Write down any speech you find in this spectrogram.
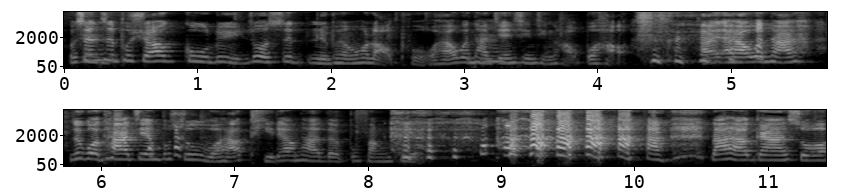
我甚至不需要顾虑。如果是女朋友或老婆，我还要问她今天心情好不好，嗯、还还要问她，如果她今天不舒服，我还要体谅她的不方便，然后还要跟他说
